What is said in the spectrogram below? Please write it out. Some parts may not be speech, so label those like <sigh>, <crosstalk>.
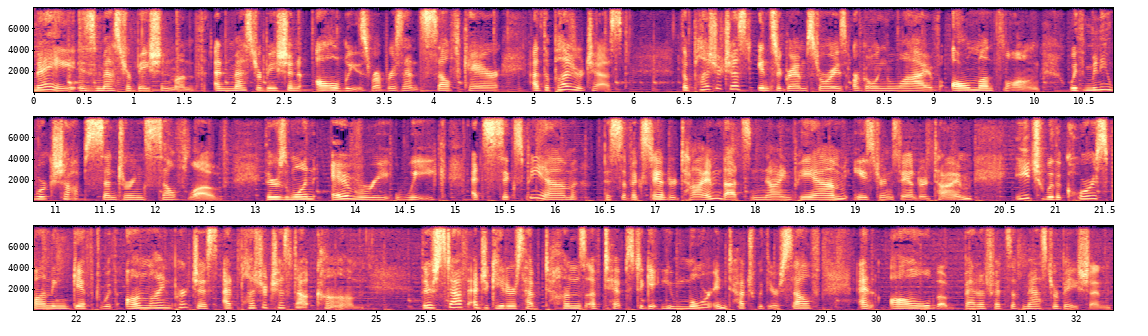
May is masturbation month, and masturbation always represents self care at the Pleasure Chest. The Pleasure Chest Instagram stories are going live all month long with mini workshops centering self love. There's one every week at 6 p.m. Pacific Standard Time, that's 9 p.m. Eastern Standard Time, each with a corresponding gift with online purchase at pleasurechest.com. Their staff educators have tons of tips to get you more in touch with yourself and all the benefits of masturbation.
